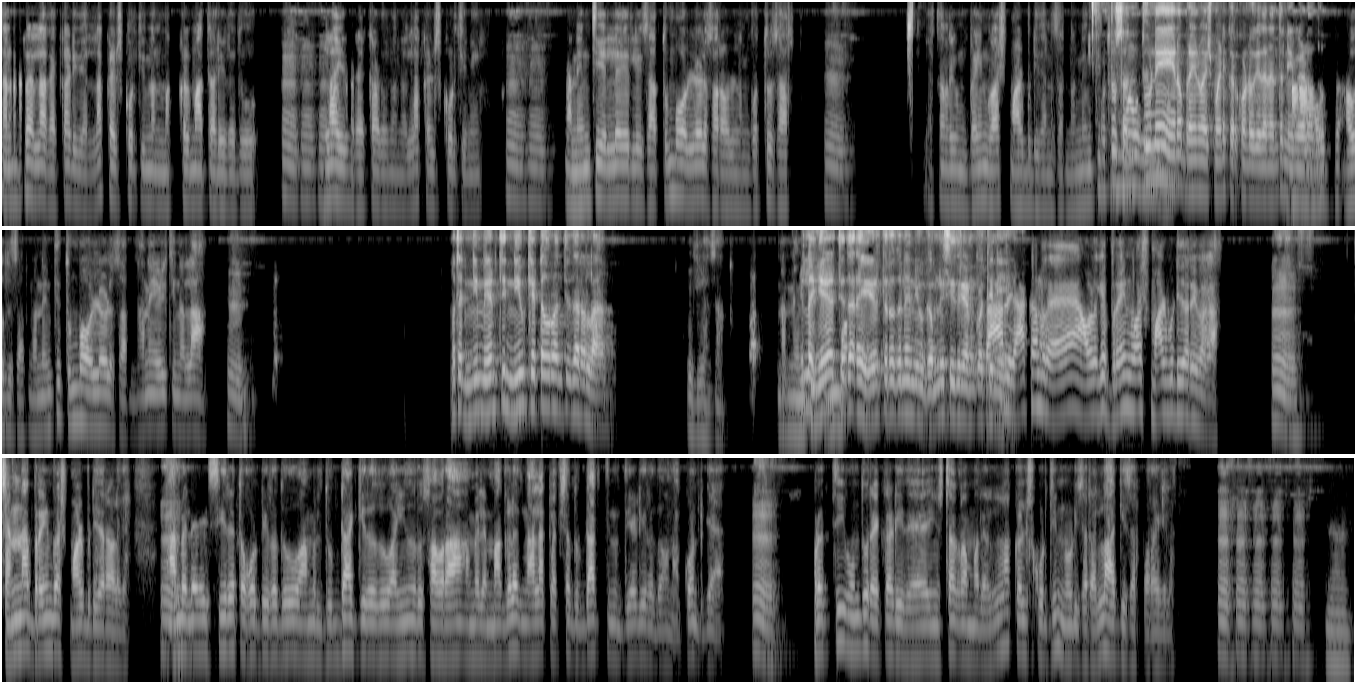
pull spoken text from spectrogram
ನನ್ನ ಹತ್ರ ಎಲ್ಲ ರೆಕಾರ್ಡ್ ಇದೆ ಎಲ್ಲ ಕಳ್ಸ್ಕೊಡ್ತೀನಿ. ನನ್ನ ಮಕ್ಕಳು ಮಾತಾಡಿರೋದು. ಎಲ್ಲ ಇದೆ ರೆಕಾರ್ಡ್ ನಾನೆಲ್ಲ ಕಳ್ಸ್ಕೊಡ್ತೀನಿ. ಹ್ಮ್ ಹ್ಮ್. ನನ್ನ ಹೆಂಡತಿ ಎಲ್ಲೇ ಇರ್ಲಿ ಸರ್ ತುಂಬಾ ಒಳ್ಳೆಯವಳು ಸರ್ ಅವಳು ನನ್ಗೆ ಗೊತ್ತು ಸರ್ ಯಾಕಂದ್ರೆ ಇವ್ನು ಬ್ರೈನ್ ವಾಶ್ ಮಾಡ್ಬಿಟ್ಟಿದ್ದಾನೆ ಸರ್ ನನ್ನ ಹೆಂಡತಿ ತುಂಬಾ ಸಂತೂನೇ ಏನೋ ಬ್ರೈನ್ ವಾಶ್ ಮಾಡಿ ಕರ್ಕೊಂಡು ಹೋಗಿದ್ದಾನೆ ಅಂತ ನೀವು ಹೇಳೋದು. ಹೌದು ಸರ್ ನನ್ನ ಹೆಂಡತಿ ತುಂಬಾ ಒಳ್ಳೆಯವಳು ಸರ್ ನಾನೇ ಹೇಳ್ತೀನಲ್ಲ. ಮತ್ತೆ ನಿಮ್ ಹೆಂಡತಿ ನೀವ್ ಕೆಟ್ಟವ್ರು ಅಂತಿದಾರಲ್ಲ. ಇಲ್ಲ ಸರ್ ಇಲ್ಲ ಹೇಳ್ತಿದಾರೆ ಹೇಳ್ತಿರೋದನ್ನೇ ನೀವು ಗಮನಿಸಿದ್ರಿ ಅನ್ಕೋತೀನಿ. ಯಾಕಂದ್ರೆ ಅವಳಿಗೆ ಬ್ರೈನ್ ವಾಶ್ ಮಾಡ್ಬಿಟ್ಟಿದ್ದಾರೆ ಇವಾಗ. ಹ್ಮ್. ಚೆನ್ನಾಗ್ ಬ್ರೈನ್ ವಾಶ್ ಮಾಡ್ಬಿಟ್ಟಿದ್ದಾರೆ ಅವಳಿಗೆ. ಆಮೇಲೆ ಸೀರೆ ತಗೊಟ್ಟಿರೋದು ಆಮೇಲೆ ದುಡ್ಡು ಹಾಕಿರೋದು ಐನೂರು ಸಾವಿರ ಆಮೇಲೆ ಮಗಳಿಗೆ ನಾಲ್ಕು ಲಕ್ಷ ದುಡ್ಡು ಹಾಕ್ತೀನಿ ಅಂತ ಹೇಳಿರೋದು ಅವನ ಅಕೌಂಟ್ಗೆ ಹ್ಮ್. ಪ್ರತಿ ಒಂದು ರೆಕಾರ್ಡ್ ಇದೆ ಇನ್ಸ್ಟಾಗ್ರಾಮ್ ಅಲ್ಲಿ ಎಲ್ಲಾ ಕಳ್ಸಿಕೊಡ್ತೀನಿ ನೋಡಿ ಸರ್ ಎಲ್ಲಾ ಹಾಕಿ ಸರ್ ಪರವಾಗಿಲ್ಲ. ಹ್ಮ್ ಹ್ಮ್ ಹ್ಮ್ ಹ್ಮ್ ಹ್ಮ್. ಹ್ಮ್.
